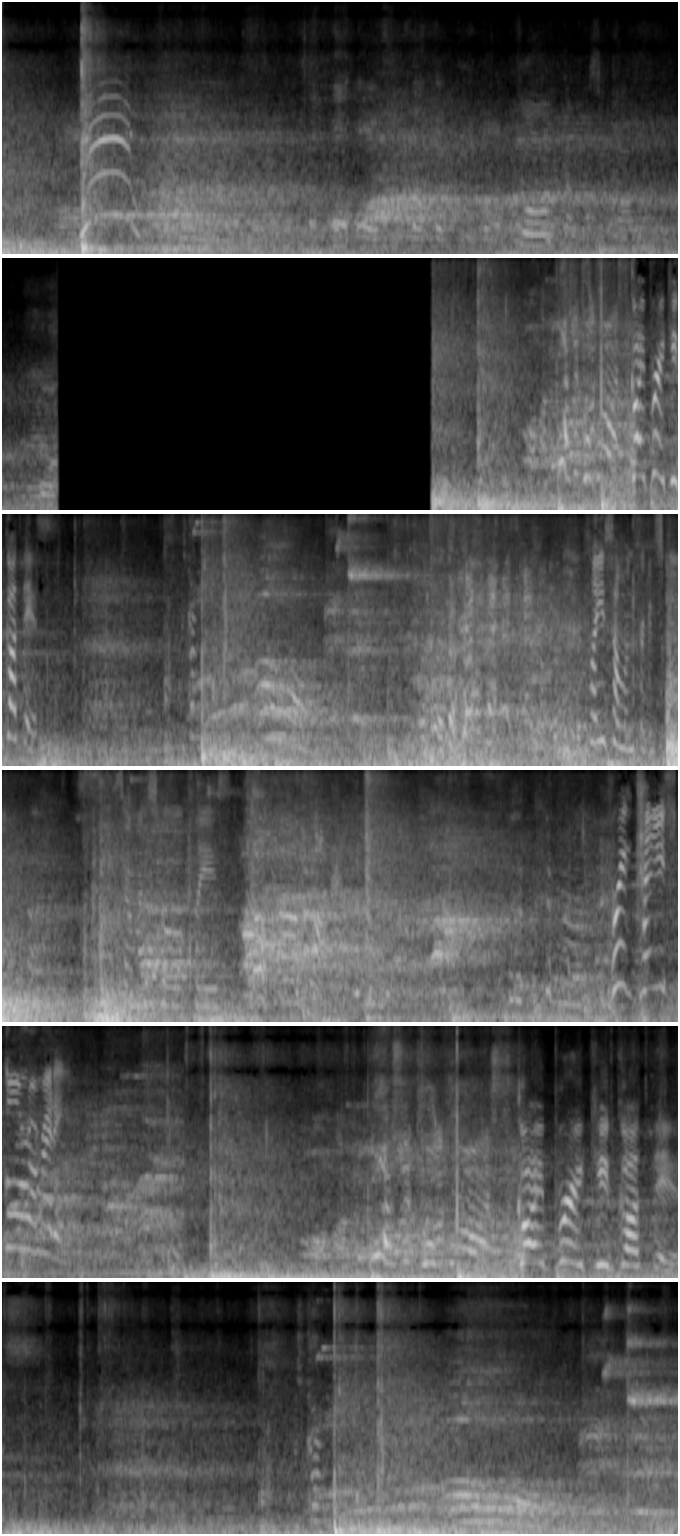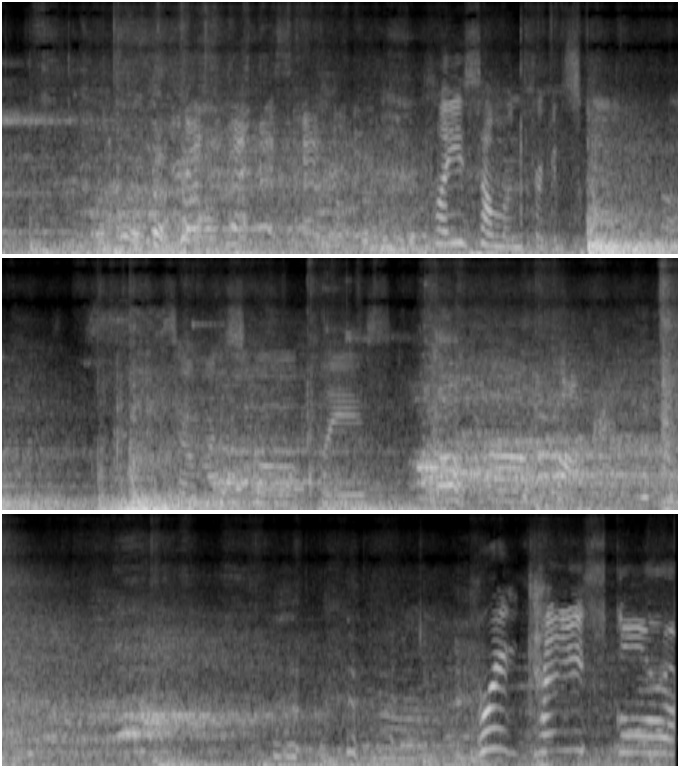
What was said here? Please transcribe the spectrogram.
You got this! Please, someone freaking score. Someone score, please. Oh, fuck. Brick, can you score already? Yes, you can pass. Go you got this. Please, someone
